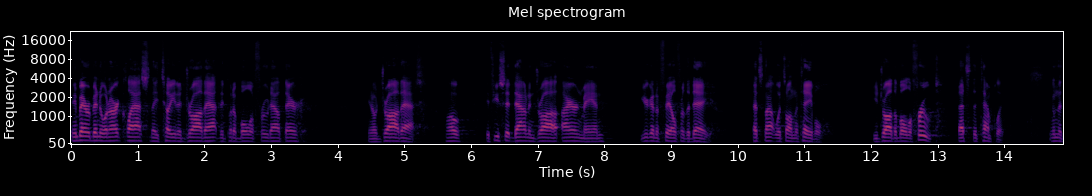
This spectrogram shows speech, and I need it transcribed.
anybody ever been to an art class and they tell you to draw that? They put a bowl of fruit out there. You know, draw that. Well, if you sit down and draw Iron Man, you're going to fail for the day. That's not what's on the table. You draw the bowl of fruit, that's the template. And the,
